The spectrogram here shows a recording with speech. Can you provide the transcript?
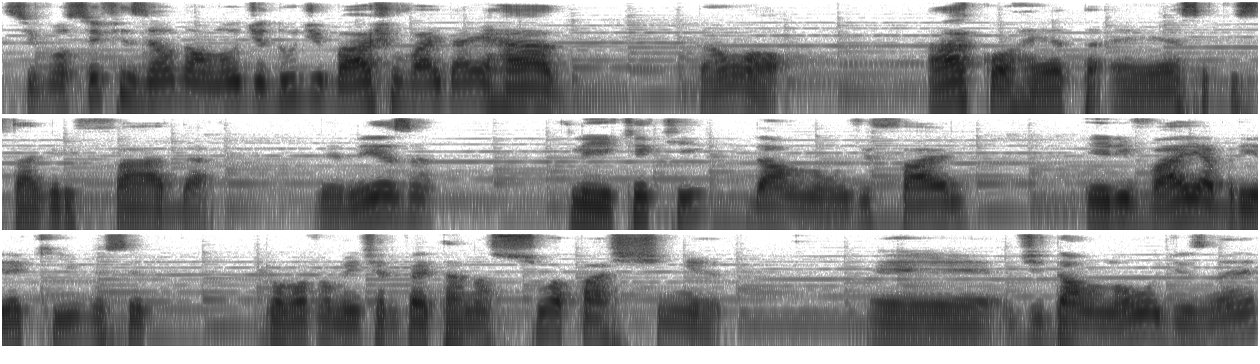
Se você fizer o download do de baixo, vai dar errado. Então, ó, a correta é essa que está grifada, beleza? Clique aqui, download file, ele vai abrir aqui, você provavelmente ele vai estar na sua pastinha é, de downloads, né?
